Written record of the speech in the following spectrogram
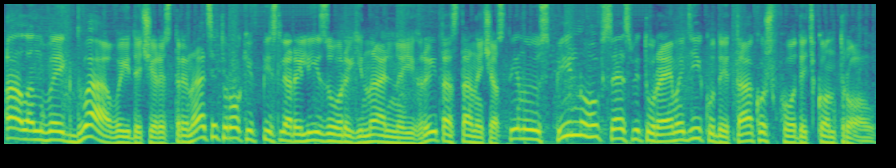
Alan Wake 2 вийде через 13 років після релізу оригінальної гри та стане частиною спільного всесвіту Remedy, куди також входить контрол.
